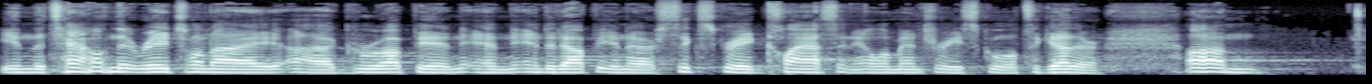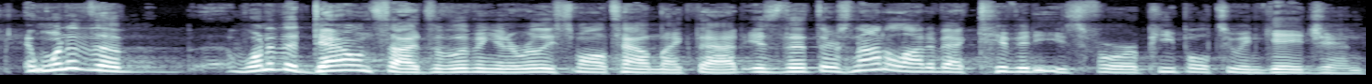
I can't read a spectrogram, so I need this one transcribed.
in the town that Rachel and I uh, grew up in and ended up in our sixth grade class in elementary school together. Um, and one of the one of the downsides of living in a really small town like that is that there's not a lot of activities for people to engage in,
